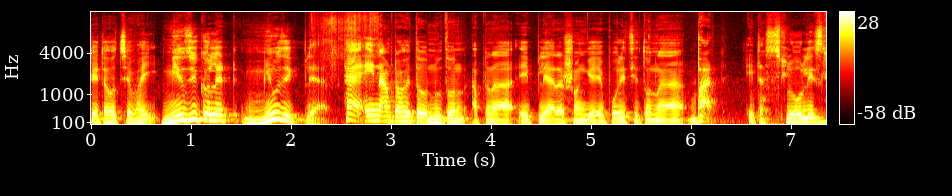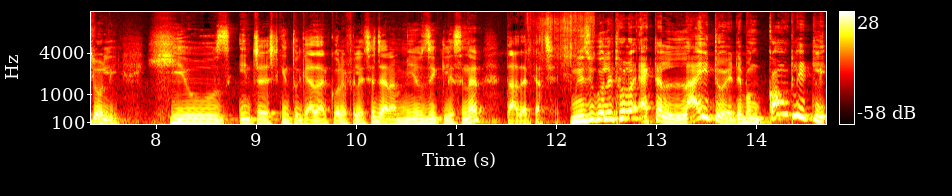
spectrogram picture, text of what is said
সেটা হচ্ছে ভাই মিউজিকোলেট মিউজিক প্লেয়ার হ্যাঁ এই নামটা হয়তো নতুন, আপনারা এই প্লেয়ারের সঙ্গে পরিচিত না বাট এটা স্লোলি স্লোলি হিউজ ইন্টারেস্ট কিন্তু গ্যাদার করে ফেলেছে যারা মিউজিক লিসেনার তাদের কাছে। মিউজিক ওয়েলেট হলো একটা লাইট ওয়েট এবং কমপ্লিটলি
